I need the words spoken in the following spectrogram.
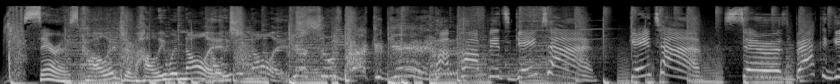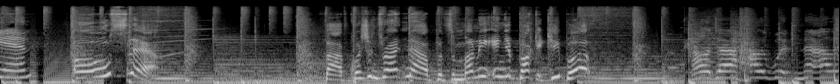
Sarah's College of Hollywood Knowledge. Knowledge. Guess who's back again? Pop, pop, it's game time. Game time. Sarah's back again. Oh, snap. Five questions right now. Put some money in your pocket. Keep up. College of Hollywood knowledge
